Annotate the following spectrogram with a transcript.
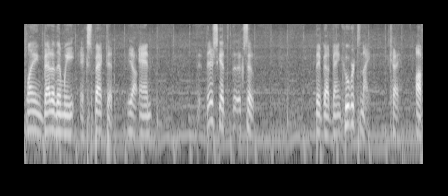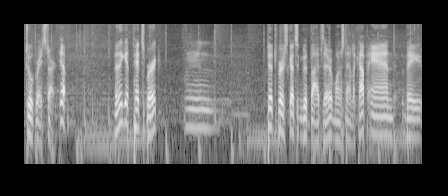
playing better than we expected. Yeah. And th- their schedule, so they've got Vancouver tonight, Okay. off to a great start. Yep. Then they get Pittsburgh. Mm, Pittsburgh's got some good vibes there. Won a Stanley Cup, and they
